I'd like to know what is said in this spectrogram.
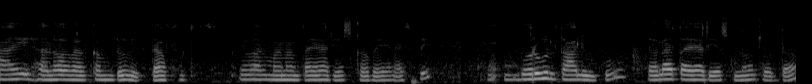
Hi hello welcome to Vikta foods. ఇవాళ మనం తయారు చేసుకోబోయే రెసిపీ బొరుగుల తాలింపు. ఎలా తయారు చేసుకుందాం చూద్దాం.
